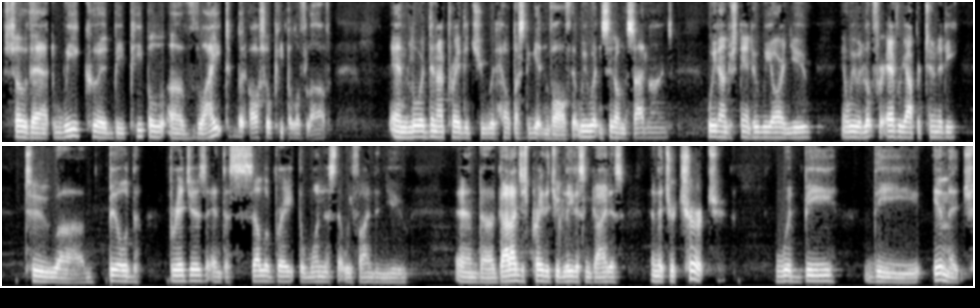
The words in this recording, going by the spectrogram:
so that we could be people of light, but also people of love. And Lord, then I pray that you would help us to get involved, that we wouldn't sit on the sidelines. We'd understand who we are in you, and we would look for every opportunity to uh, build bridges and to celebrate the oneness that we find in you. And uh, God, I just pray that you'd lead us and guide us, and that your church would be the image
